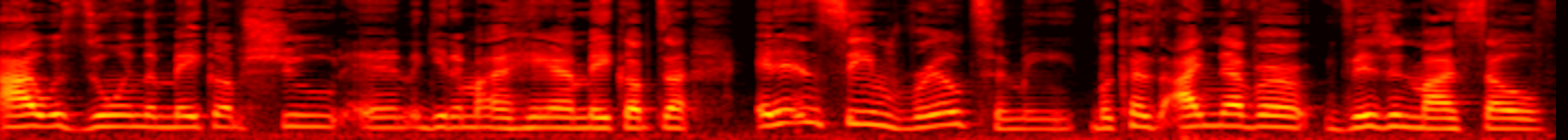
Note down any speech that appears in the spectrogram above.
I was doing the makeup shoot and getting my hair and makeup done, it didn't seem real to me because I never visioned myself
